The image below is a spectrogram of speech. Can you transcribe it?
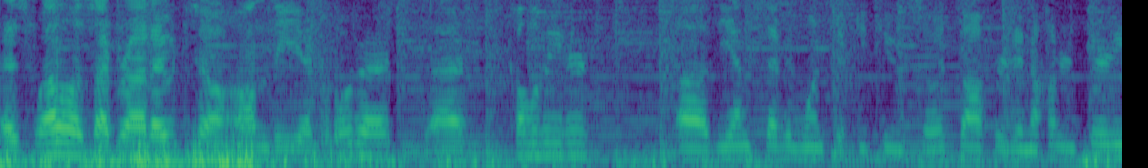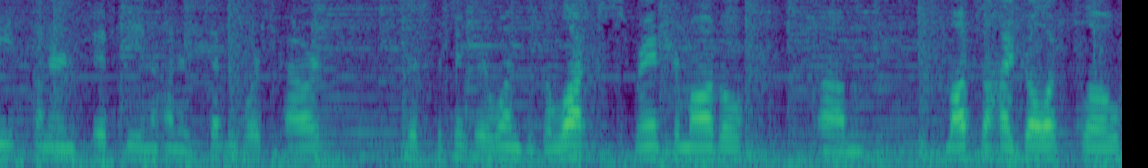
As well as I brought out uh, on the Kubota cultivator, the M7 152. So it's offered in 130, 150, and 170 horsepower. This particular one's a deluxe rancher model um, lots of hydraulic flow,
